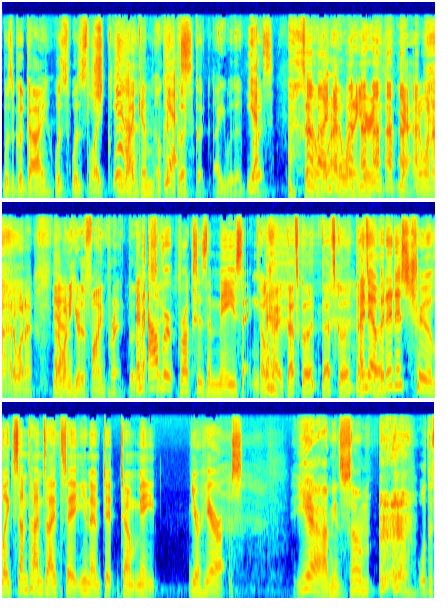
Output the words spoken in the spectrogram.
was a good guy. Was was like we like him. Okay, Yes. good, good. Uh, was a, Yes. good. Say no more. I I, don't want to hear. Yeah, I don't want to. I don't want to. I don't want to hear the fine print. But and like, say- albert brooks is amazing okay, that's good. That's good. I know, good. but it is true. Like sometimes I say, you know, d- don't meet your heroes. Yeah, I mean, some. well, the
